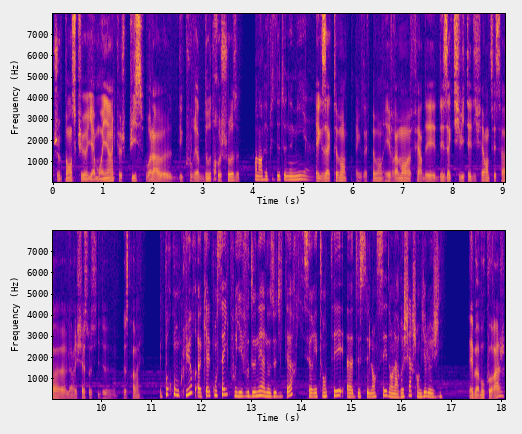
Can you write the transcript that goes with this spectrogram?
je pense qu'il y a moyen que je puisse, voilà, euh, découvrir d'autres choses prendre un peu plus d'autonomie. Euh. Exactement, exactement. Et vraiment euh, faire des, activités différentes, c'est ça la richesse aussi de, ce travail. pour conclure, quels conseils pourriez-vous donner à nos auditeurs qui seraient tentés de se lancer dans la recherche en biologie? Eh ben, bon courage.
